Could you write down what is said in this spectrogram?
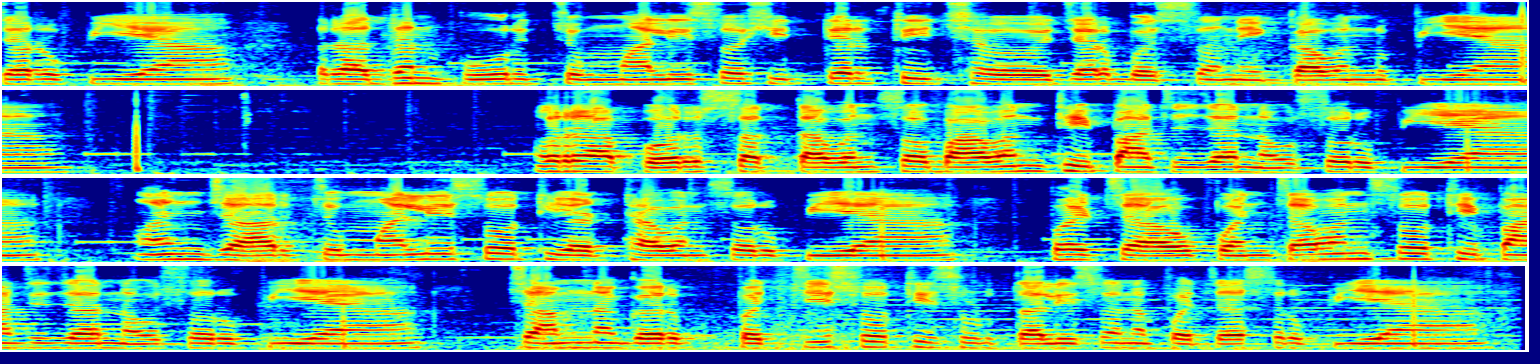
હજાર રૂપિયા. રાધનપુર ચુમ્માલીસો સિત્તેરથી છ હજાર બસો એકાવન રૂપિયા. રાપર સત્તાવનસો બાવનથી પાંચ હજાર નવસો રૂપિયા. અંજાર ચુમ્માલીસોથી અઠ્ઠાવનસો રૂપિયા. ભચાઉ પંચાવનસોથી પાંચ હજાર નવસો રૂપિયા. જામનગર પચીસોથી સુડતાલીસો ને પચાસ રૂપિયા.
